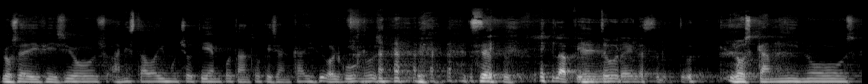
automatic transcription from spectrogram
los edificios han estado ahí mucho tiempo, tanto que se han caído algunos. la pintura y la estructura. Los caminos,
